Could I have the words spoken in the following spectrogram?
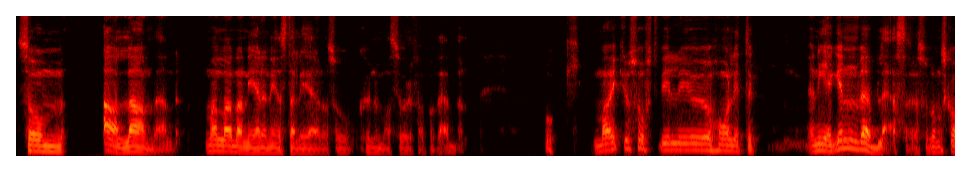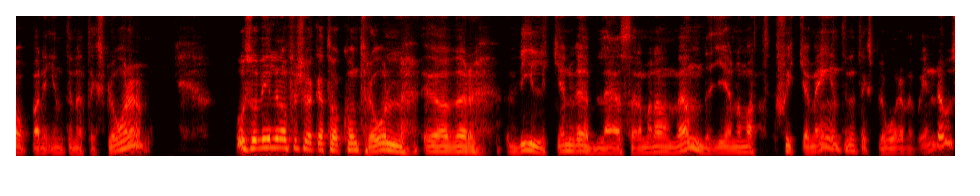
Som alla använde. Man laddade ner den, installerade och så kunde man surfa på webben. Och Microsoft ville ju ha lite en egen webbläsare, så de skapade Internet Explorer. Och så ville de försöka ta kontroll över vilken webbläsare man använde genom att skicka med Internet Explorer med Windows.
